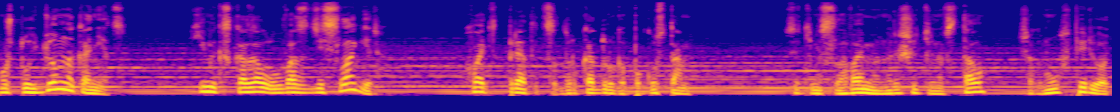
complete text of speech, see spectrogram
Может, уйдем, наконец? Химик сказал, у вас здесь лагерь? Хватит прятаться друг от друга по кустам». С этими словами он решительно встал, шагнул вперед.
